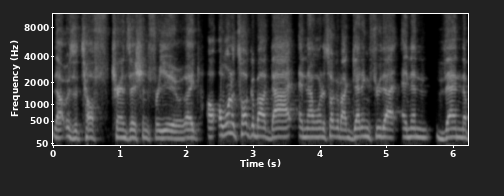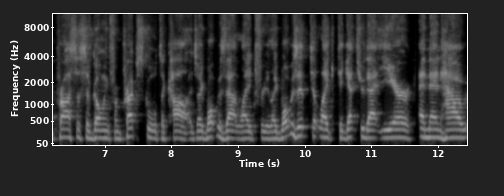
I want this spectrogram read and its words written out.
that was a tough transition for you. Like I, I want to talk about that, and I want to talk about getting through that, and then then the process of going from prep school to college. Like, what was that like for you? Like, what was it to, like to get through that year, and then how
